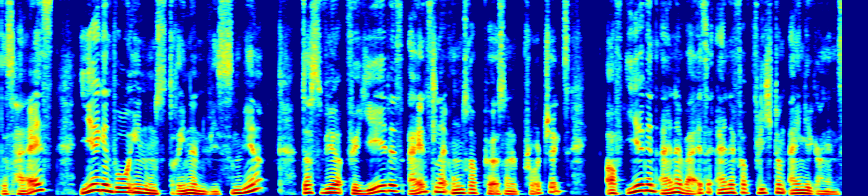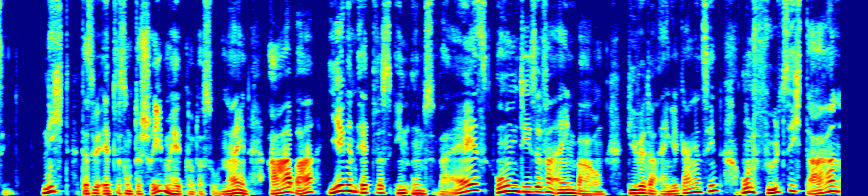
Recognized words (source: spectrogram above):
Das heißt, irgendwo in uns drinnen wissen wir, dass wir für jedes einzelne unserer Personal Projects auf irgendeine Weise eine Verpflichtung eingegangen sind. Nicht, dass wir etwas unterschrieben hätten oder so, nein, aber irgendetwas in uns weiß um diese Vereinbarung, die wir da eingegangen sind und fühlt sich daran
